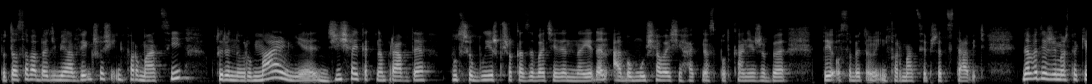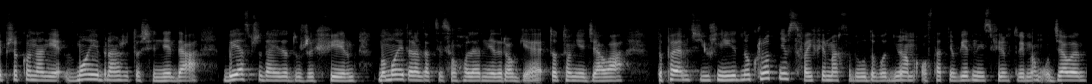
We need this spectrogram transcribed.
bo ta osoba będzie miała większość informacji, które normalnie dzisiaj tak naprawdę potrzebujesz przekazywać jeden na jeden jeden, albo musiałeś jechać na spotkanie, żeby tej osobie tę informację przedstawić. Nawet jeżeli masz takie przekonanie, w mojej branży to się nie da, bo ja sprzedaję do dużych firm, bo moje transakcje są cholernie drogie, to to nie działa, to powiem Ci, już niejednokrotnie w swoich firmach sobie udowodniłam, ostatnio w jednej z firm, w której mam udziały,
